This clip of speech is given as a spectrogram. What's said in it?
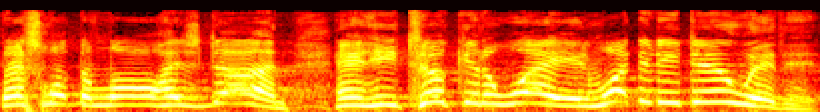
That's what the law has done. And he took it away. And what did he do with it?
